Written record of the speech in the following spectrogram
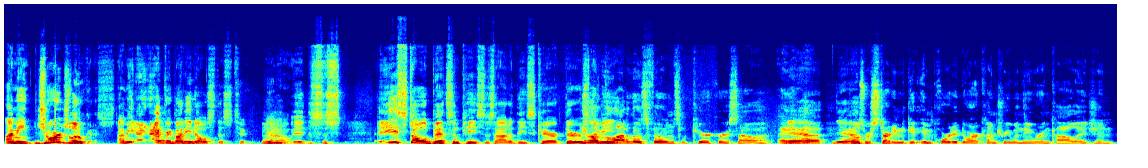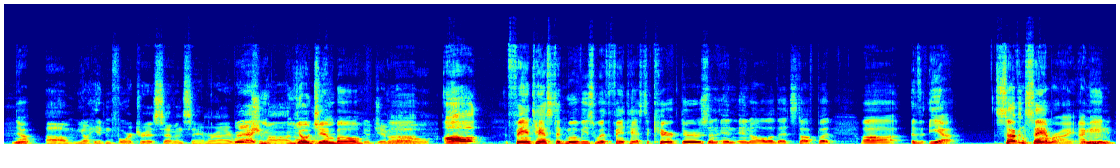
I mean George Lucas. I mean, everybody knows this too. You Mm-hmm. know, it's just he stole bits and pieces out of these characters. He I liked mean, a lot of those films, Kira Kurosawa, and Yeah, uh, yeah. those were starting to get imported to our country when they were in college. And Yep. um, you know, Hidden Fortress, Seven Samurai, Yeah, Rashomon, Y- all those- Yojimbo. Yojimbo. Uh, all fantastic movies with fantastic characters and, and, and all of that stuff. But uh, th- yeah, Seven Samurai. I mean,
